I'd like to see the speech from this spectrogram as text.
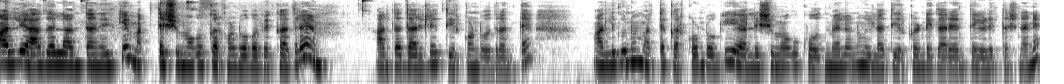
ಅಲ್ಲಿ ಆಗಲ್ಲ ಅಂತ ಅಂದಿದ್ದಕ್ಕೆ ಮತ್ತೆ ಶಿವಮೊಗ್ಗ ಕರ್ಕೊಂಡು ಹೋಗಬೇಕಾದ್ರೆ ಅರ್ಧ ದಾರಿಲೇ ತೀರ್ಕೊಂಡು ಹೋದ್ರಂತೆ. ಅಲ್ಲಿಗೂ ಮತ್ತೆ ಕರ್ಕೊಂಡೋಗಿ ಅಲ್ಲಿ ಶಿವಮೊಗ್ಗಕ್ಕೆ ಹೋದ್ಮೇಲೂ ಇಲ್ಲ ತೀರ್ಕೊಂಡಿದ್ದಾರೆ ಅಂತ ಹೇಳಿದ ತಕ್ಷಣವೇ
